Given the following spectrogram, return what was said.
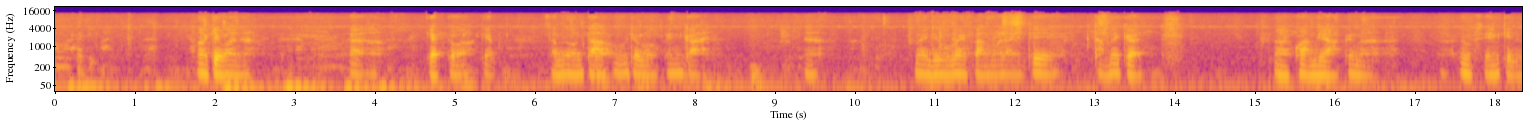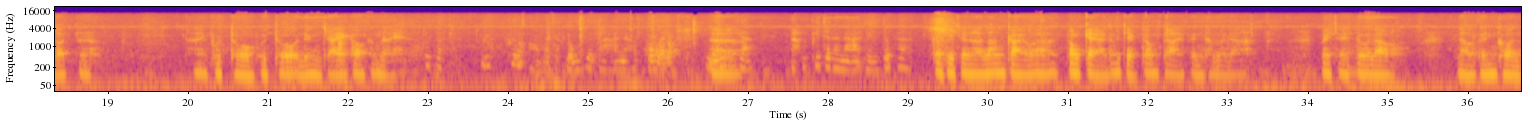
เข้ามาปฏิบัติมากี่วันนะเออเก็บตัวเก็บสำรวมตาหูจมูกเป็นกายนะไม่ดูไม่ฟังอะไรที่ทำให้เกิดความอยากขึ้นมา รูปเสียงกลิ่นรสนะให้พุโทโธพุโทโธดึงใจเข้าข้างในลูกเพิ่งออกมาจากโรงพยาบาลนะครับป่วยนี่จะ พิจารณาเลยเจ้าค่ะ ก็พิจารณาร่างกายว่าต้องแก่ต้องเจ็บต้องตายเป็นธรรมดา ไม่ใช่ตัวเรา เราเป็นคน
